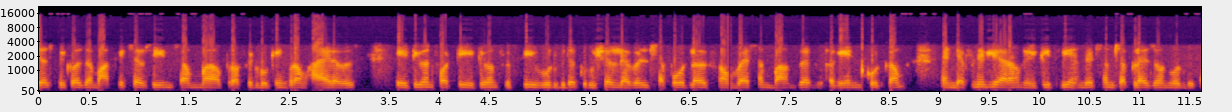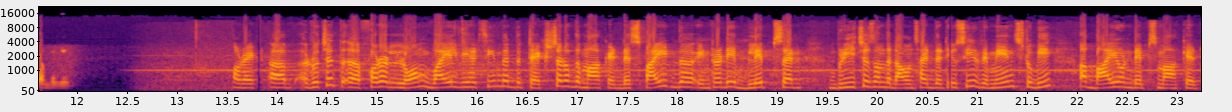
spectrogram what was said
just because the markets have seen some uh, profit booking from higher levels. 8140, 8150 would be the crucial level support level from where some bumps again could come, and definitely around 8300 some supply zone would be coming in. All right. Uh, Ruchit, uh, for a long while, we had seen that the texture of the market, despite the intraday blips and breaches on the downside that you see, remains to be a buy on dips market.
